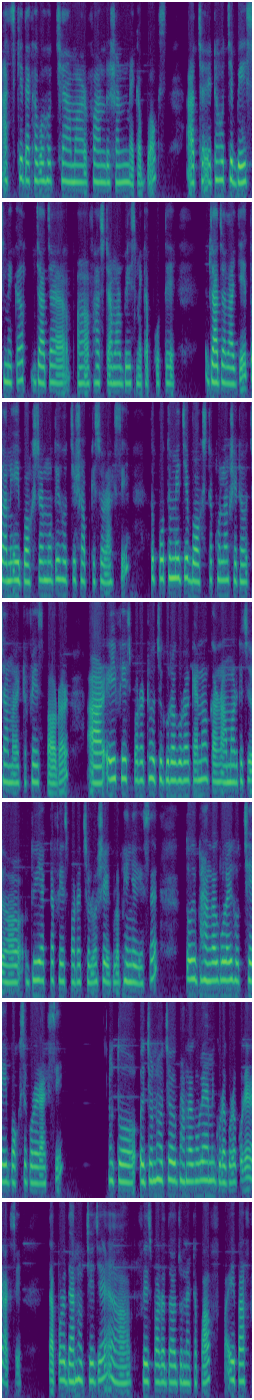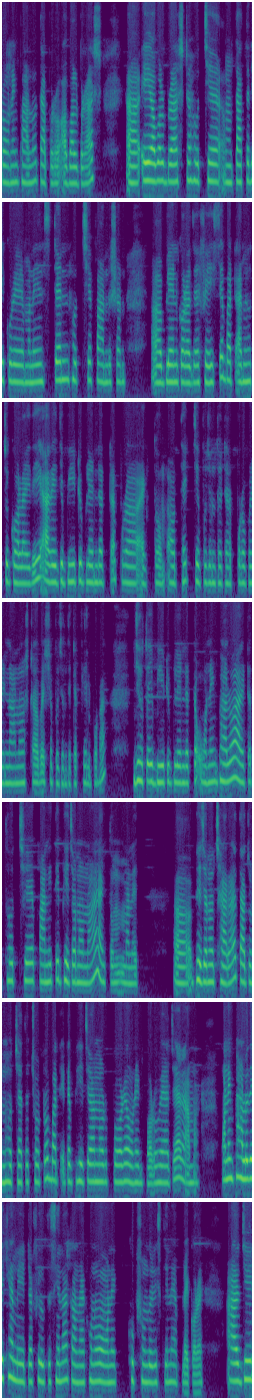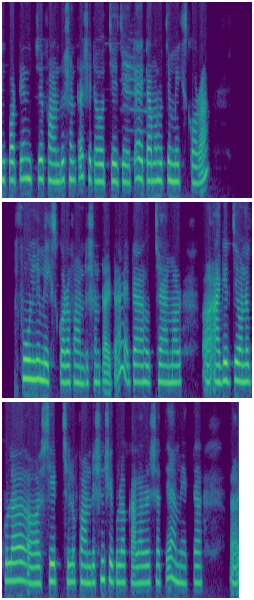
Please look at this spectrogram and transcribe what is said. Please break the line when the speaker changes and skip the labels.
আজকে দেখাবো হচ্ছে আমার ফাউন্ডেশন মেকআপ বক্স। আচ্ছা এটা হচ্ছে বেস মেকআপ যা, যা ফার্স্টে আমার বেস মেকআপ করতে যা, যা লাগে। তো আমি এই বক্সটার মধ্যে হচ্ছে সব কিছু রাখছি। তো প্রথমে যে বক্সটা খুললাম সেটা হচ্ছে আমার একটা ফেস পাউডার। আর এই ফেস পাউডারটা হচ্ছে গুঁড়া, গুঁড়া কেন? কারণ আমার কিছু দুই ২-১ ফেস পাউডার ছিল সেগুলো ভেঙে গেছে। তো ওই ভাঙ্গাগুলাই হচ্ছে এই বক্সে করে রাখছি। তো ওই জন্য হচ্ছে ওই ভাঙ্গাগুলোই আমি গুঁড়া, গুঁড়া করে রাখছি। তারপরে দেন হচ্ছে যে ফেস পাউডার দেওয়ার জন্য একটা পাফ। এই পাফটা অনেক ভালো। তারপরে ওভাল ব্রাশ। এই ওভাল ব্রাশটা হচ্ছে তাড়াতাড়ি করে মানে ইনস্ট্যান্ট হচ্ছে ফাউন্ডেশন ব্লেন্ড করা যায় ফেসে বাট আমি হচ্ছে গলায় দিই আর এই যে বিউটি ব্লেন্ডারটা পুরো একদম অর্ধেক, যে পর্যন্ত এটা পুরোপুরি না নষ্ট হবে, সে পর্যন্ত এটা ফেলব না। যেহেতু এই বিউটি ব্লেন্ডারটা অনেক ভালো, আর এটা তো হচ্ছে পানিতে ভেজানো না, একদম মানে ভেজানো ছাড়া। তার জন্য হচ্ছে এত ছোট। বাট এটা ভেজানোর পরে অনেক বড় হয়ে যায়। আর আমার অনেক ভালো দেখে আমি এটা ফেলতেছি না। কারণ এখনও অনেক খুব সুন্দর স্কিনে অ্যাপ্লাই করে। আর যে ইম্পর্টেন্ট যে ফাউন্ডেশনটা সেটা হচ্ছে যে এটা, এটা আমার হচ্ছে মিক্স করা। ফুললি মিক্স করা ফাউন্ডেশনটা এটা। এটা হচ্ছে আমার আগের যে অনেকগুলা শেড ছিল ফাউন্ডেশন সেগুলো কালারের সাথে আমি একটা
